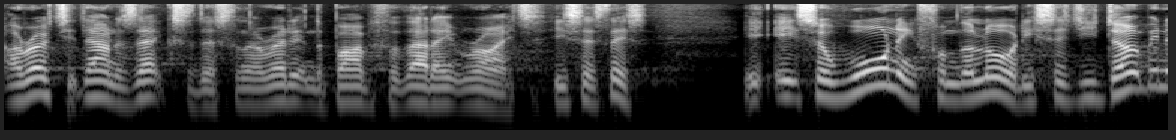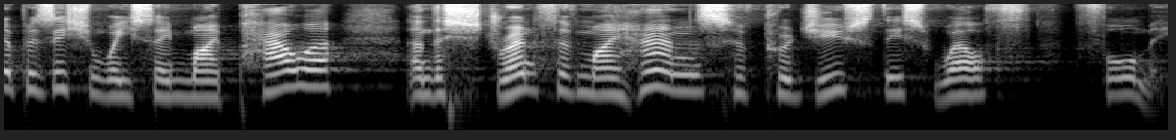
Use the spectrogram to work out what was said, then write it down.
I wrote it down as Exodus and I read it in the Bible, thought that ain't right. He says this it's a warning from the Lord. He says, You don't be in a position where you say, My power and the strength of my hands have produced this wealth for me.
